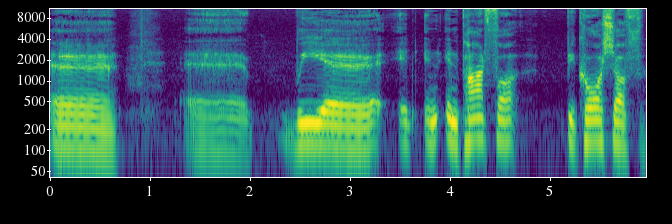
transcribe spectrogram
Uh, uh, we uh, in, in, in part for because of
